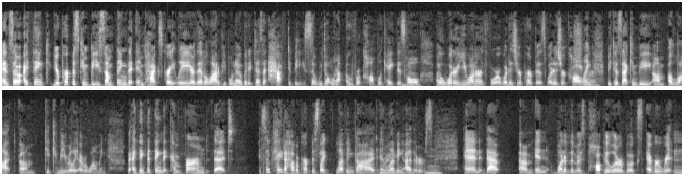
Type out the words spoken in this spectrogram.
and so i think your purpose can be something that impacts greatly or that a lot of people know but it doesn't have to be so we don't want to overcomplicate this whole oh what are you on earth for what is your purpose what is your calling Sure. because that can be um, a lot um, it can be really overwhelming but i think the thing that confirmed that it's okay to have a purpose like loving god and loving others and that um, in one of the most popular books ever written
